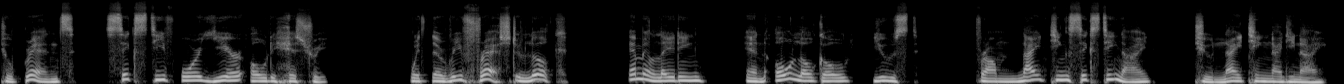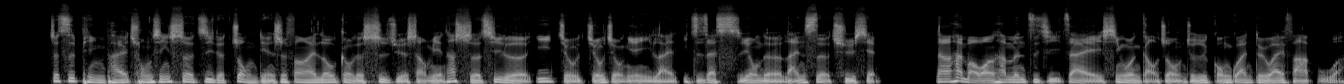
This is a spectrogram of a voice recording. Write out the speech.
to brand's 64 year old history, with the refreshed look emulating an old logo used from 1969 to 1999. 这次品牌重新设计的重点是放在 logo 的视觉上面，它舍弃了一九九九年以来一直在使用的蓝色曲线。那汉堡王他们自己在新闻稿中就是公关对外发布啊，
